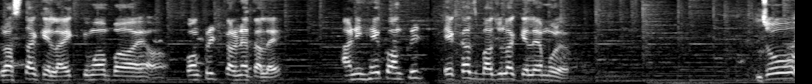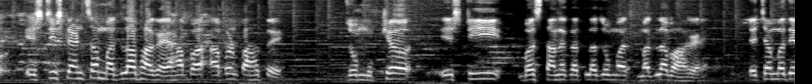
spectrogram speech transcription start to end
रस्ता केला आहे किंवा ब कॉन्क्रीट करण्यात आलं आहे आणि हे कॉन्क्रीट एकाच बाजूला केल्यामुळं जो एस टी स्टँडचा मधला भाग आहे हा पा आपण पाहतोय जो मुख्य एस टी बस स्थानकातला जो म मधला भाग आहे त्याच्यामध्ये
